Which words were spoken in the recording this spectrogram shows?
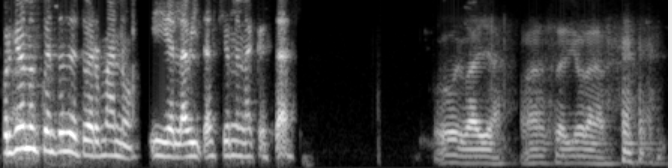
¿Por qué no nos cuentas de tu hermano y en la habitación en la que estás? Uy, vaya, vas a hacer llorar.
